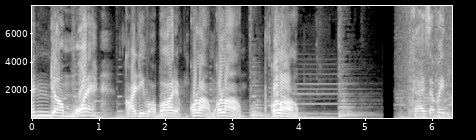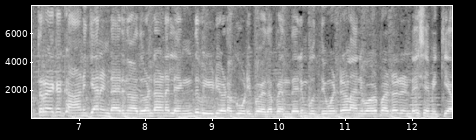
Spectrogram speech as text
എന്റെ മോനെ. കഴിവ് അപാരം. കൊള്ളാം കൊള്ളാം കൊള്ളാം. ഗായ്സ് അപ്പോൾ ഇത്രയൊക്കെ കാണിക്കാനുണ്ടായിരുന്നു. അതുകൊണ്ടാണ് ലെങ്ത് വീഡിയോയുടെ പോയത് അപ്പോൾ എന്തെങ്കിലും ബുദ്ധിമുട്ടുകൾ അനുഭവപ്പെട്ടിട്ടുണ്ട് ക്ഷമിക്കുക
